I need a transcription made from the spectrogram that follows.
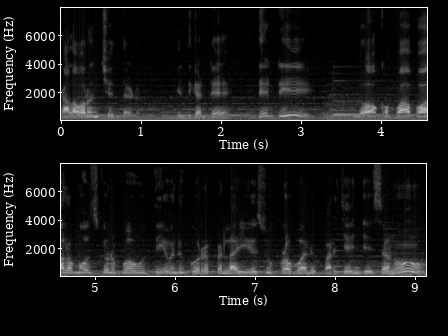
కలవరం చెందాడు. ఎందుకంటే ఇదేంటి? లోక పాపాలు మోసుకొని పోవు దేవుని గొర్రెపిల్ల యేసు ప్రభు అని పరిచయం చేశాను.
